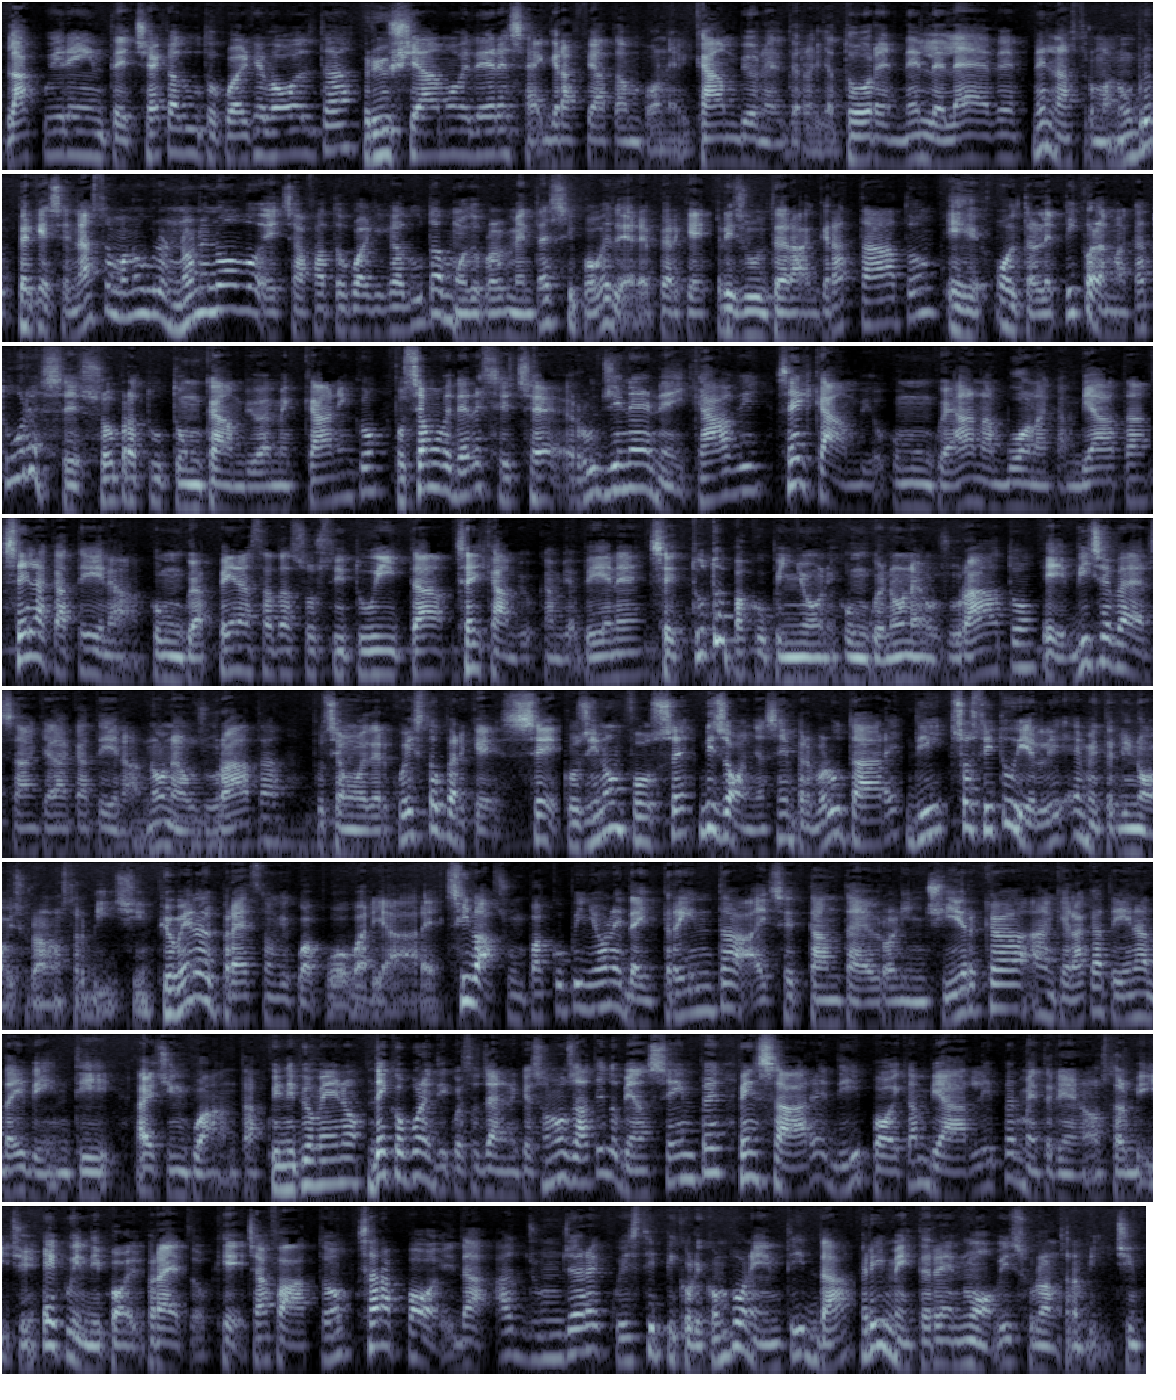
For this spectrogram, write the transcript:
l'acquirente c'è caduto qualche volta riusciamo a vedere se è graffiata un po' nel cambio, nel deragliatore, nelle leve, nel nastro manubrio perché se il nastro manubrio non è nuovo e ci ha fatto qualche caduta molto probabilmente si può vedere perché risulterà grattato e oltre alle piccole maccature se soprattutto un cambio è meccanico possiamo vedere se c'è ruggine nei cavi se il cambio comunque ha una buona cambiata se la catena comunque è appena stata sostituita se il cambio cambia bene se tutto il pacco pignoni comunque non è usurato e viceversa anche la catena non è usurata. Possiamo vedere questo perché se così non fosse bisogna sempre valutare di sostituirli e metterli nuovi sulla nostra bici. Più o meno il prezzo anche qua può variare. Si va su un pacco pignone dai 30 ai 70 euro all'incirca anche la catena dai 20 ai 50 quindi più o meno dei componenti di questo genere che sono usati dobbiamo sempre pensare di poi cambiarli per metterli nella nostra bici. E quindi poi il prezzo che ci ha fatto sarà poi da aggiungere questi piccoli componenti da rimettere nuovi sulla nostra bici.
